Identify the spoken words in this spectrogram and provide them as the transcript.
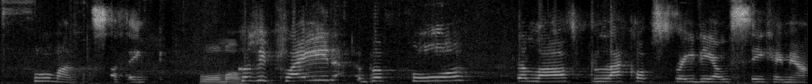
Four months, I think. Four months. Because we played before the last Black Ops 3 DLC came out.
